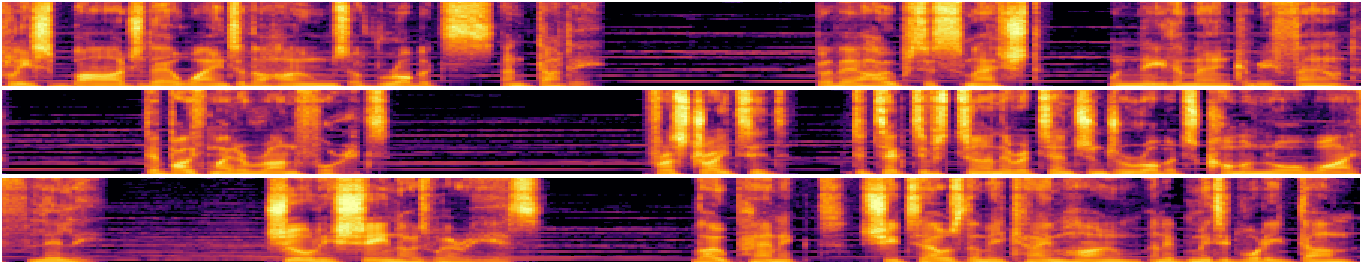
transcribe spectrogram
police barge their way into the homes of Roberts and Duddy. But their hopes are smashed when neither man can be found. They both made a run for it. Frustrated, detectives turn their attention to Robert's common law wife, Lily. Surely she knows where he is. Though panicked, she tells them he came home and admitted what he'd done,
